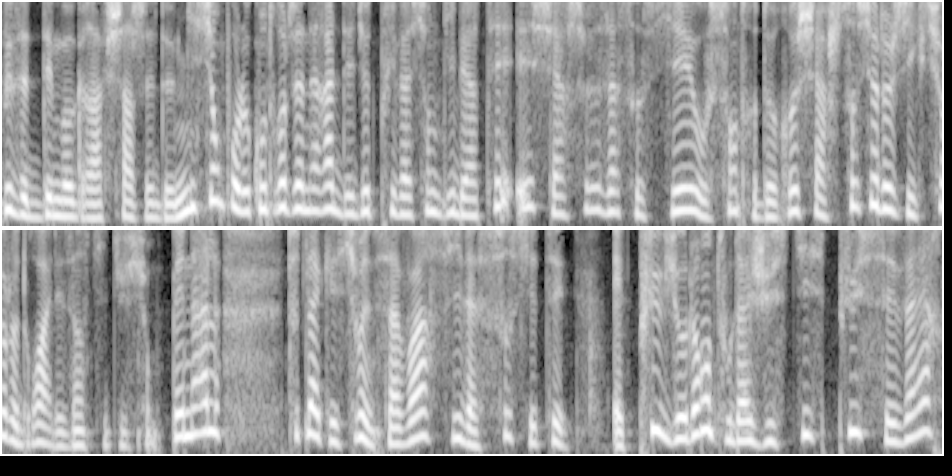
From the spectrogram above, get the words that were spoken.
Vous êtes démographe chargé de mission pour le contrôle général des lieux de privation de liberté et chercheuse associée au Centre de recherche sociologique sur le droit et les institutions pénales. Toute la question est de savoir si la société est plus violente ou la justice plus sévère.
